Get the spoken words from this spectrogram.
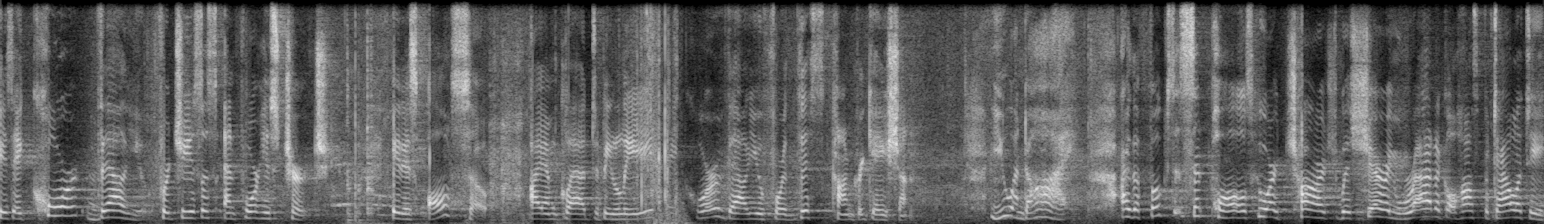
is a core value for Jesus and for his church. It is also, I am glad to believe, core value for this congregation. You and I are the folks at St. Paul's who are charged with sharing radical hospitality,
